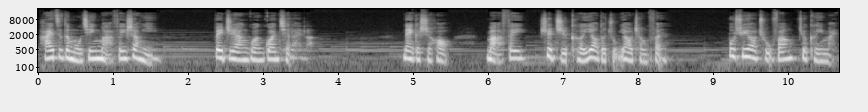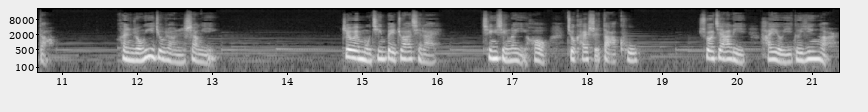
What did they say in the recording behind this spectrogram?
孩子的母亲吗啡上瘾，被治安官关起来了。那个时候，吗啡是止咳药的主要成分，不需要处方就可以买到，很容易就让人上瘾。这位母亲被抓起来，清醒了以后就开始大哭，说家里还有一个婴儿。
